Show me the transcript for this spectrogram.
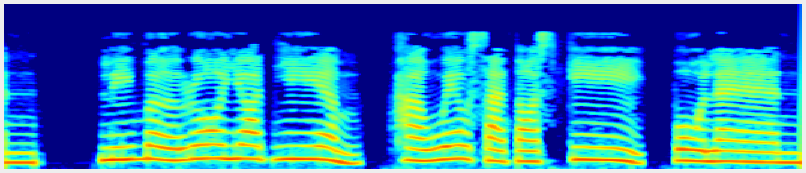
นด์ ลิเบโรยอดเยี่ยม พาเวลซาตอสกี้ โปแลนด์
